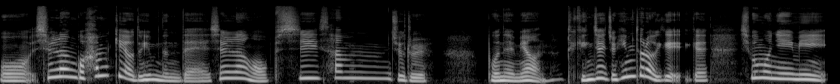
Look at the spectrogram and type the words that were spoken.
어, 신랑과 함께여도 힘든데, 신랑 없이 3주를 보내면 굉장히 좀 힘들어. 이게, 이게 시부모님이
